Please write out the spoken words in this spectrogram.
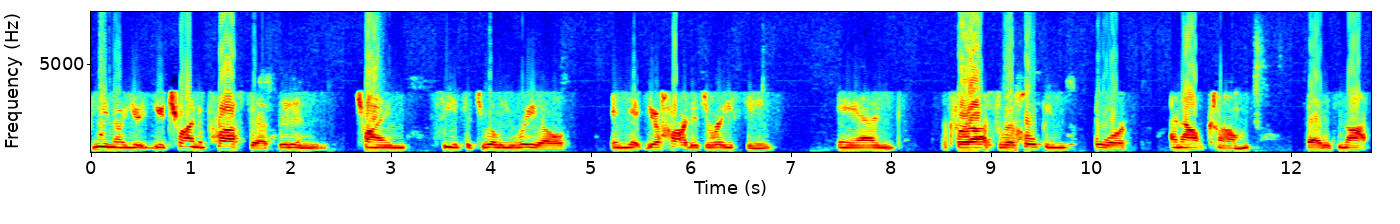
you know, you're you're trying to process it and try and see if it's really real, and yet your heart is racing. And for us, we're hoping for an outcome that is not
